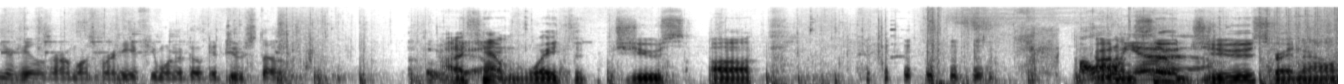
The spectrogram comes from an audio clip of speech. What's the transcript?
Your heals are almost ready if you want to go get juiced up. Oh, God, I can't wait to juice up. Oh, God, I'm yeah. so juiced right now.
